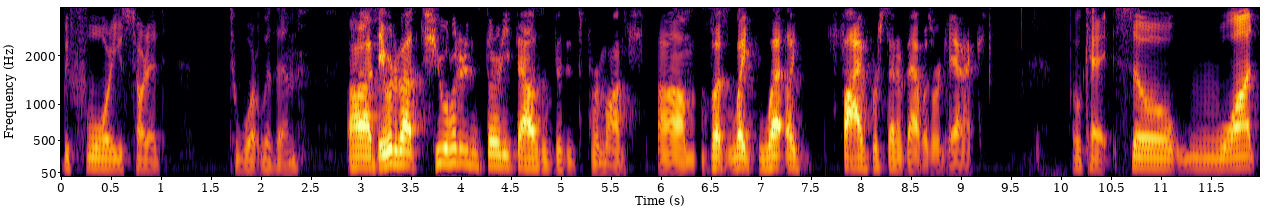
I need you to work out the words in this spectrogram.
before you started to work with them? Uh, they were at about 230,000 visits per month, um, but like le- like five percent of that was organic. Okay, so what?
